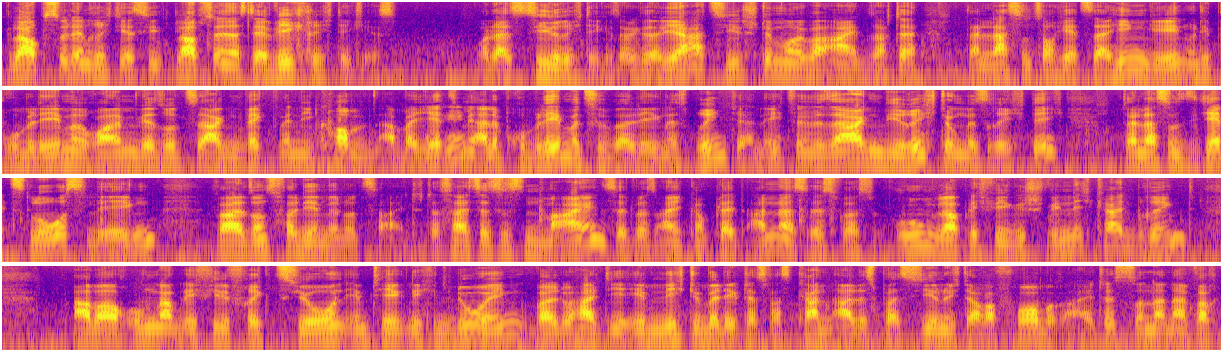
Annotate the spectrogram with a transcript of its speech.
glaubst du denn richtig, glaubst du denn, dass der Weg richtig ist? Oder das Ziel richtig ist? Da habe ich gesagt, ja, Ziel stimmen wir überein. Sagt er, dann lass uns doch jetzt da hingehen und die Probleme räumen wir sozusagen weg, wenn die kommen. Aber jetzt mhm. mir alle Probleme zu überlegen, das bringt ja nichts. Wenn wir sagen, die Richtung ist richtig, dann lass uns jetzt loslegen, weil sonst verlieren wir nur Zeit. Das heißt, es ist ein Mindset, was eigentlich komplett anders ist, was unglaublich viel Geschwindigkeit bringt, aber auch unglaublich viel Friktion im täglichen Doing, weil du halt dir eben nicht überlegt hast, was kann alles passieren und dich darauf vorbereitest, sondern einfach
